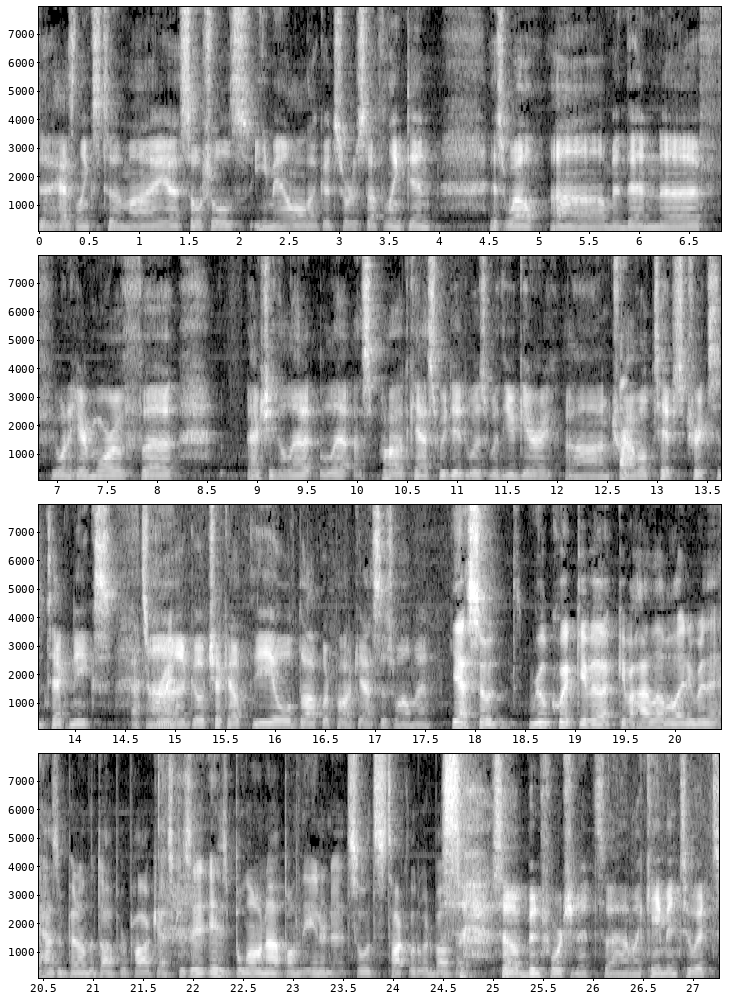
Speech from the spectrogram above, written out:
uh, has links to my uh, socials, email, all that good sort of stuff. LinkedIn as well. Um, and then uh, if you want to hear more of, uh, actually, the la- last podcast we did was with you, Gary, on travel tips, tricks, and techniques. That's Uh, great. go check out the old Doppler podcast as well, man. Yeah, so real quick, give a give a high level anybody that hasn't been on the Doppler podcast because it is blown up on the internet. So let's talk a little bit about that. So I've been fortunate. Um, I came into it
